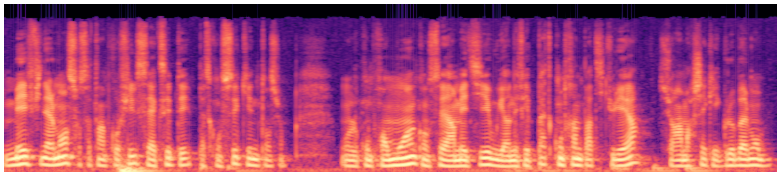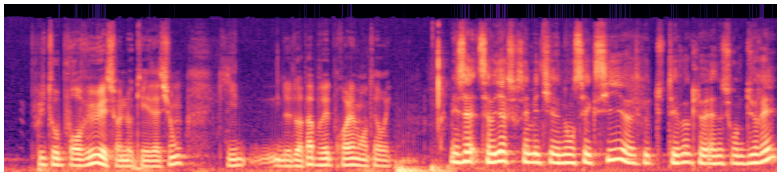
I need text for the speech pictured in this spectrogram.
Mais finalement, sur certains profils, c'est accepté parce qu'on sait qu'il y a une tension. On le comprend moins quand c'est un métier où il n'y a en effet pas de contraintes particulières, sur un marché qui est globalement plutôt pourvu et sur une localisation qui ne doit pas poser de problème en théorie. Mais ça, veut dire que sur ces métiers non sexy, parce que tu t'évoques la notion de durée,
